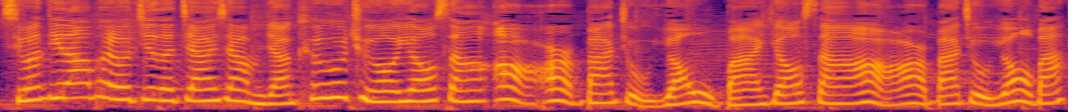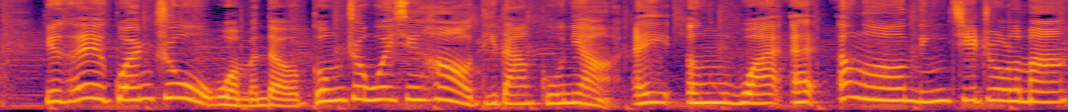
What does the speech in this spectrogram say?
喜欢滴答朋友记得加一下我们家 QQ 群哦，幺三二二八九幺五八幺三二二八九幺五八，也可以关注我们的公众微信号滴答姑娘 A N Y I N 哦，您记住了吗？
